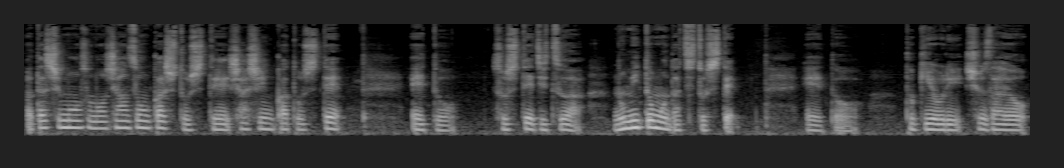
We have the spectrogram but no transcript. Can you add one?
私もそのシャンソン歌手として写真家として、えー、とそして実は飲み友達として、えー、と時折取材を、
